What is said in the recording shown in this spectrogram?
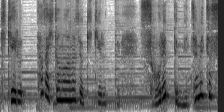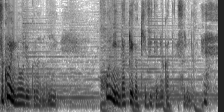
聞ける。ただ人の話を聞けるってそれってめちゃめちゃすごい能力なのに本人だけが気づいてなかったりするんだよね。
